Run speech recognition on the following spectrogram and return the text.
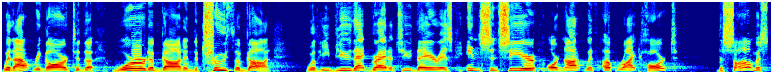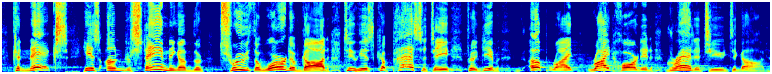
without regard to the Word of God and the truth of God? Will he view that gratitude there as insincere or not with upright heart? The psalmist connects his understanding of the truth, the Word of God, to his capacity to give upright, right hearted gratitude to God.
